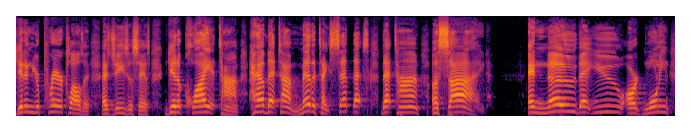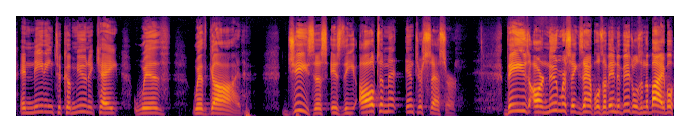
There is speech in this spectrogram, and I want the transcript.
Get in your prayer closet, as Jesus says. Get a quiet time. Have that time. Meditate. Set that, that time aside. And know that you are wanting and needing to communicate with, with God. Jesus is the ultimate intercessor. These are numerous examples of individuals in the Bible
